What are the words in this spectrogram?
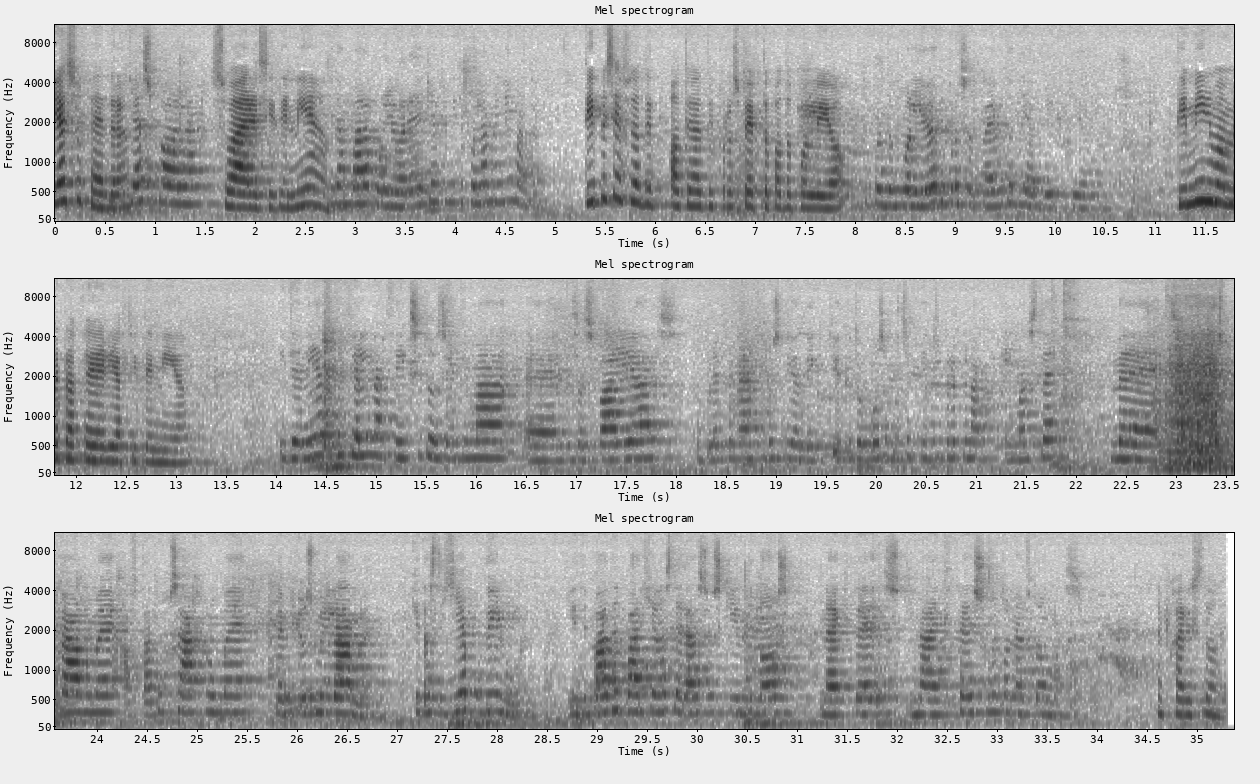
Γεια σου, Φέδρα. Γεια σου Παόλα. Σου άρεσε η ταινία; Ήταν πάρα πολύ ωραία και άφηνε και πολλά μηνύματα. Τι πιστεύεις ότι, ότι αντιπροσωπεύει το παντοπολείο; Το παντοπολείο αντιπροσωπεύει το διαδίκτυο. Τι μήνυμα μεταφέρει αυτή η ταινία; Η ταινία αυτή θέλει να θίξει το ζήτημα ε, της ασφάλειας που πρέπει να έχουμε στο διαδίκτυο και το πόσο προσεκτικοί πρέπει να είμαστε με τις επιλογές που κάνουμε, αυτά που ψάχνουμε, με ποιους μιλάμε και τα στοιχεία που δίνουμε. Γιατί πάντα υπάρχει ένας τεράστιος κίνδυνος να, εκτές, να εκθέσουμε τον εαυτό μας. Ευχαριστώ.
